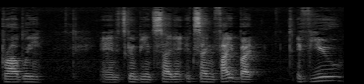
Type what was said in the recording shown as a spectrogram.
probably. And it's gonna be an exciting exciting fight. But if you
